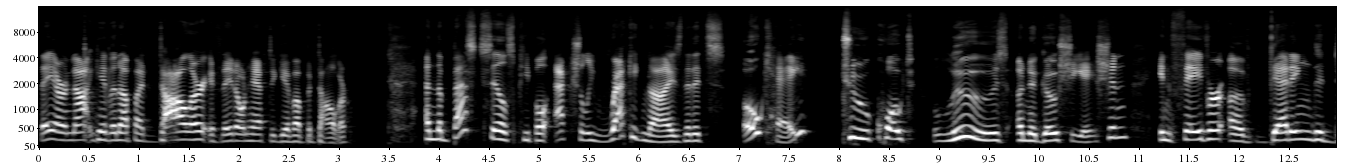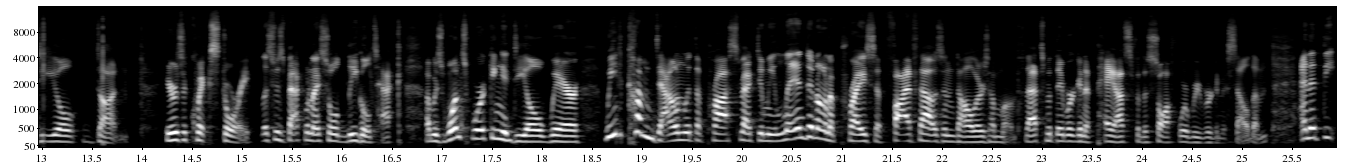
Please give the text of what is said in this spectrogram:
They are not giving up a dollar if they don't have to give up a dollar. And the best salespeople actually recognize that it's okay to quote lose a negotiation in favor of getting the deal done. Here's a quick story. This was back when I sold legal tech. I was once working a deal where we'd come down with a prospect and we landed on a price of $5,000 a month. That's what they were going to pay us for the software we were going to sell them. And at the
